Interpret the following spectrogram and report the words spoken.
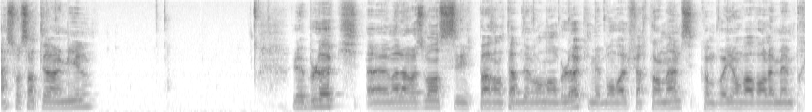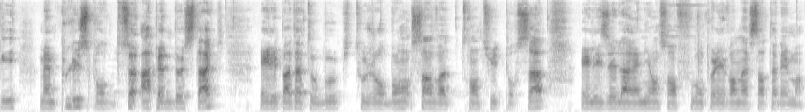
à 61 000 le bloc, euh, malheureusement, c'est pas rentable de vendre en bloc, mais bon, on va le faire quand même. Comme vous voyez, on va avoir le même prix, même plus pour à peine deux stacks. Et les patates au book, toujours bon, 138 pour ça. Et les œufs d'araignée, on s'en fout, on peut les vendre instantanément.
